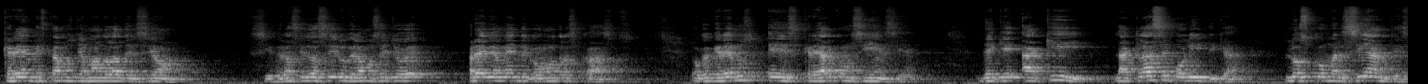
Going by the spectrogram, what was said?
crean que estamos llamando la atención. Si hubiera sido así, lo hubiéramos hecho eh, previamente con otros casos. Lo que queremos es crear conciencia de que aquí la clase política, los comerciantes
